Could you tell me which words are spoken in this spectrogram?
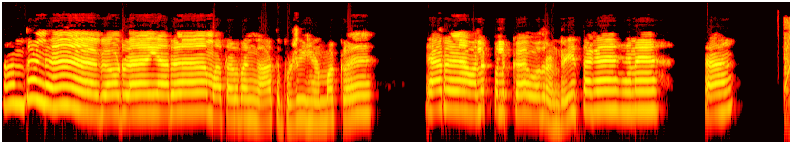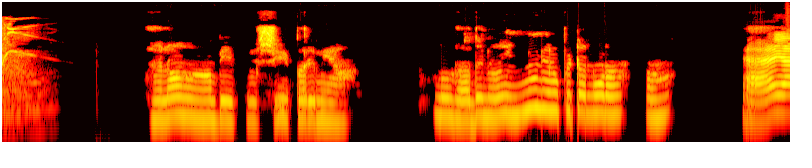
ಅಂದಂಗ ಗೌಡ್ರ ಯಾರ ಮಾತಾಡ್ದಂಗ ಆತು ಬಿಡ್ರಿ ಹೆಣ್ಮಕ್ಳು ಯಾರ ಹೊಲಕ್ ಪಲಕ್ಕ ಹೋದ್ರನ್ರಿ ಇತ್ತಾಗ ಏನ ಆ ಏನೋ ಬೇಕು ಸಿ ಪರಿಮಯ ನೋಡ ಅದನ್ನ ಇನ್ನೂ ನೆನಪಿಟ್ಟ ನೋಡ ಯಾ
